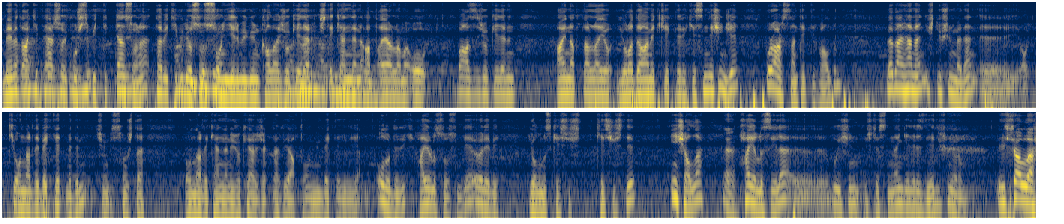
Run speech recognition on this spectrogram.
Mehmet Akif Ersoy koşusu bittikten sonra tabii ki biliyorsunuz son 20 gün kala jokeyler işte kendilerine at ayarlama o bazı jokeylerin aynı atlarla yo- yola devam edecekleri kesinleşince Bura Arslan teklif aldım. Ve ben hemen hiç düşünmeden e, ki onları da bekletmedim. Çünkü sonuçta onlar da kendilerine jockey arayacaklar. Bir hafta 10 gün bekle gibi. Olur dedik. Hayırlısı olsun diye öyle bir yolumuz kesiş, kesişti. İnşallah Evet. hayırlısıyla e, bu işin üstesinden geliriz diye düşünüyorum. İnşallah.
